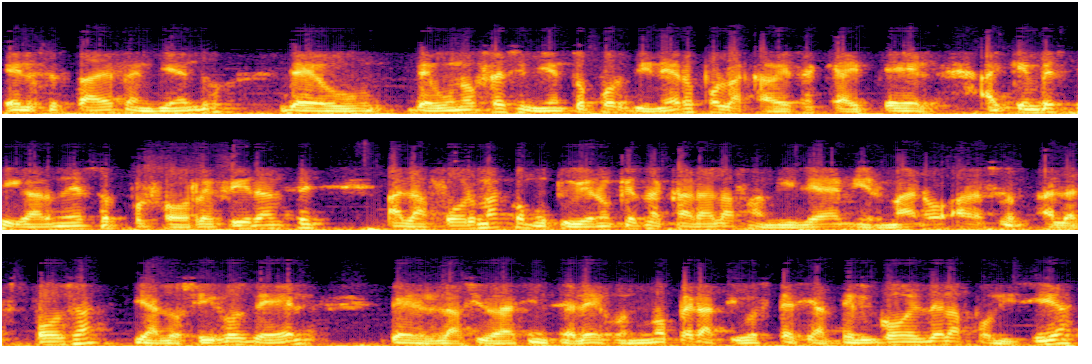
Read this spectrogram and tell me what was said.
él se está defendiendo de un, de un ofrecimiento por dinero por la cabeza que hay de él. Hay que investigar, Néstor, por favor, refíranse a la forma como tuvieron que sacar a la familia de mi hermano, a, su- a la esposa y a los hijos de él de la ciudad de Cincelejo, en un operativo especial del GOES de la policía,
